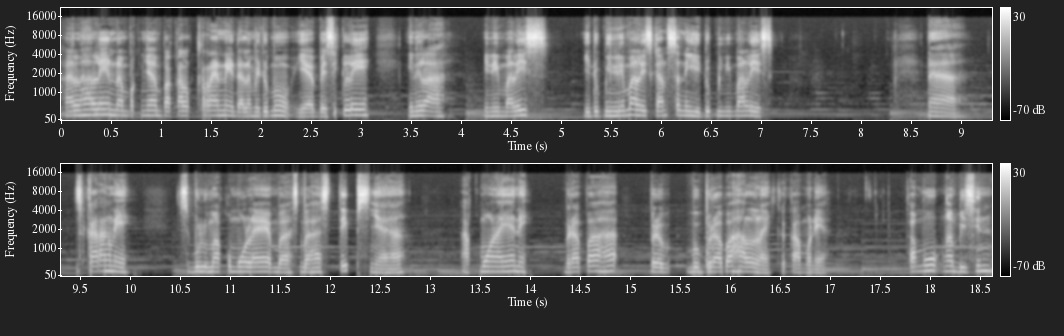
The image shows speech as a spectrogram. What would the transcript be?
hal-hal yang dampaknya bakal keren nih dalam hidupmu. Ya basically inilah minimalis, hidup minimalis kan seni hidup minimalis. Nah, sekarang nih sebelum aku mulai bahas-bahas tipsnya, aku mau nanya nih, berapa ha, ber, beberapa hal nih ke kamu nih ya. Kamu ngabisin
